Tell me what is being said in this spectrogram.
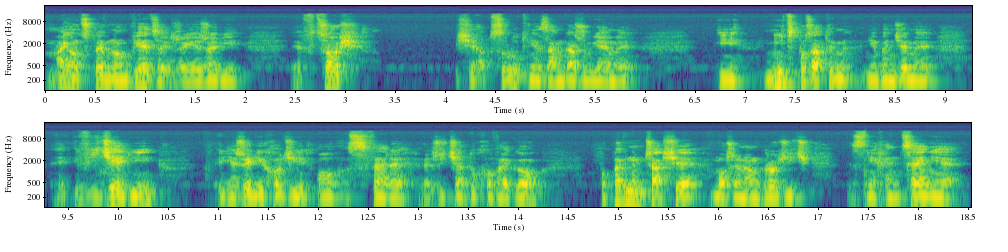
mając pewną wiedzę, że jeżeli w coś się absolutnie zaangażujemy i nic poza tym nie będziemy widzieli, jeżeli chodzi o sferę życia duchowego, po pewnym czasie może nam grozić zniechęcenie,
